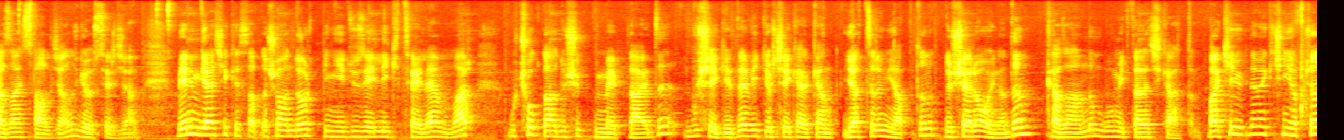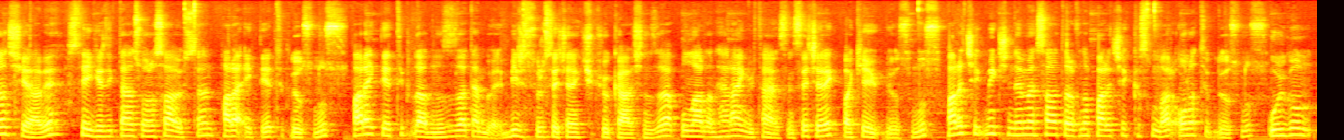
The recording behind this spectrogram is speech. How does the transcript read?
kazanç sağlayacağınızı göstereceğim. Benim gerçek hesapta şu an 4752 TL'm var. Bu çok daha düşük bir meblağdı. Bu şekilde video çekerken yatırım yaptım, düşere oynadım, kazandım, bu miktara çıkarttım. Bakiye yüklemek için yapacağınız şey abi, siteye girdikten sonra sağ üstten para ekleye tıklıyorsunuz. Para ekleye tıkladığınızda zaten böyle bir sürü seçenek çıkıyor karşınıza. Bunlardan herhangi bir tanesini seçerek bakiye yüklüyorsunuz. Para çekmek için hemen sağ tarafında para çek kısmı var. Ona tıklıyorsunuz. Uygun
